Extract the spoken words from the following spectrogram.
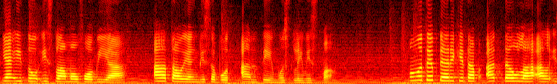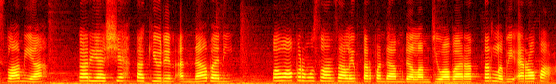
yaitu Islamofobia atau yang disebut anti-muslimisme. Mengutip dari kitab Ad-Daulah al-Islamiyah, karya Syekh Taqiyuddin An-Nabani, bahwa permusuhan salib terpendam dalam jiwa barat terlebih Eropa.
